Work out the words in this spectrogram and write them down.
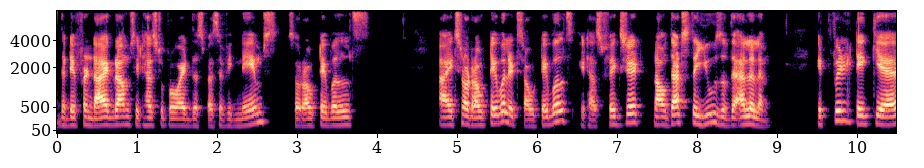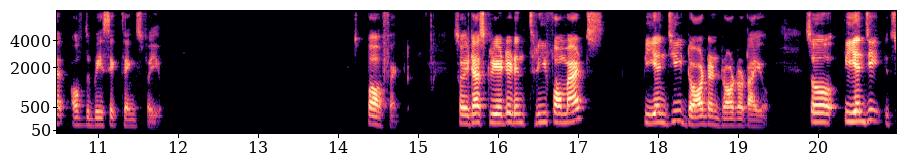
the different diagrams, it has to provide the specific names. So route tables, uh, it's not route table, it's route tables. It has fixed it. Now that's the use of the LLM. It will take care of the basic things for you. Perfect. So it has created in three formats, PNG, dot and draw.io. So PNG, it's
